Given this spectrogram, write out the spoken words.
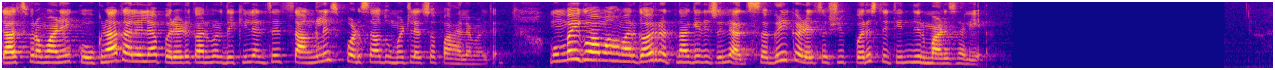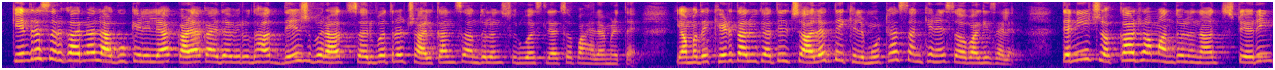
त्याचप्रमाणे कोकणात आलेल्या पर्यटकांवर देखील यांचे चांगलेच पडसाद उमटल्याचं पाहायला मिळत आहे मुंबई गोवा महामार्गावर रत्नागिरी जिल्ह्यात सगळीकडेच अशी परिस्थिती निर्माण झाली आहे केंद्र सरकारनं लागू केलेल्या काळ्या कायद्याविरोधात देशभरात सर्वत्र चालकांचं आंदोलन सुरू असल्याचं पाहायला मिळत आहे यामध्ये खेड तालुक्यातील चालक देखील मोठ्या संख्येने सहभागी झाले त्यांनी चक्काजाम आंदोलनात स्टेअरिंग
